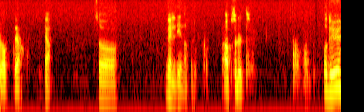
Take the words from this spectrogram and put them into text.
28, ja. Så veldig innafor. Absolutt. Og du?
